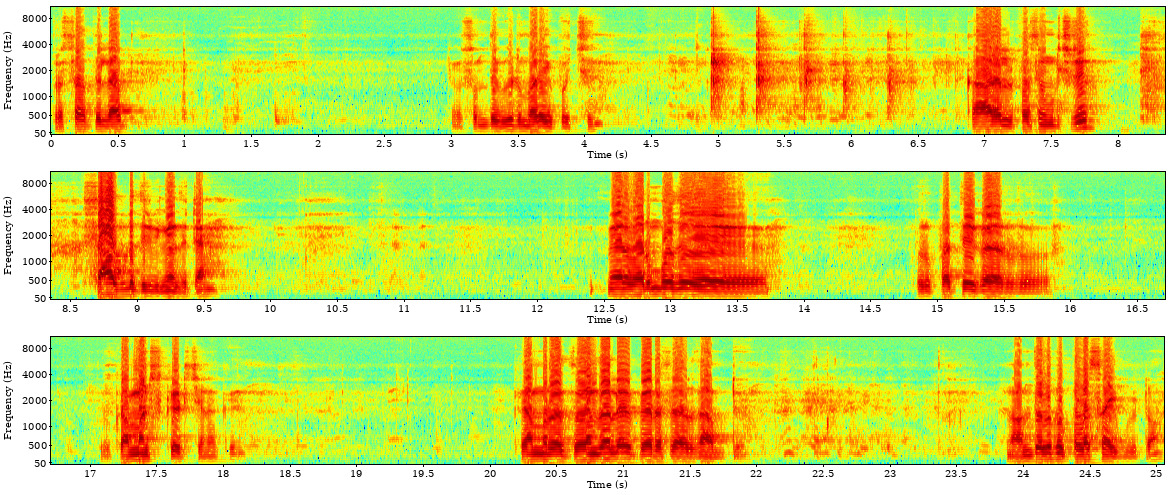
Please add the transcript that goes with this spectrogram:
பிரசாத் லேப் என் சொந்த வீடு மாதிரி போச்சு. காலையில் பசங்க முடிச்சுட்டு சாப்பிட்டு திருப்பி வந்துட்டேன். மேலே வரும்போது ஒரு பத்திரிக்கையாளர் ஒரு ஒரு கமெண்ட்ஸ் கேட்டுச்சு எனக்கு. கேமரா திறந்தாலே பேர சார் தான் அப்படின்ட்டு. நான் அந்தளவுக்கு பழசாகி போயிட்டோம்.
